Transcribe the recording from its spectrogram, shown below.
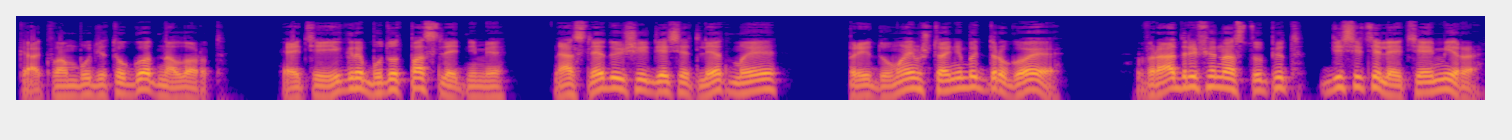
«Как вам будет угодно, лорд. Эти игры будут последними, а следующие десять лет мы придумаем что-нибудь другое. В Радрифе наступит десятилетие мира».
